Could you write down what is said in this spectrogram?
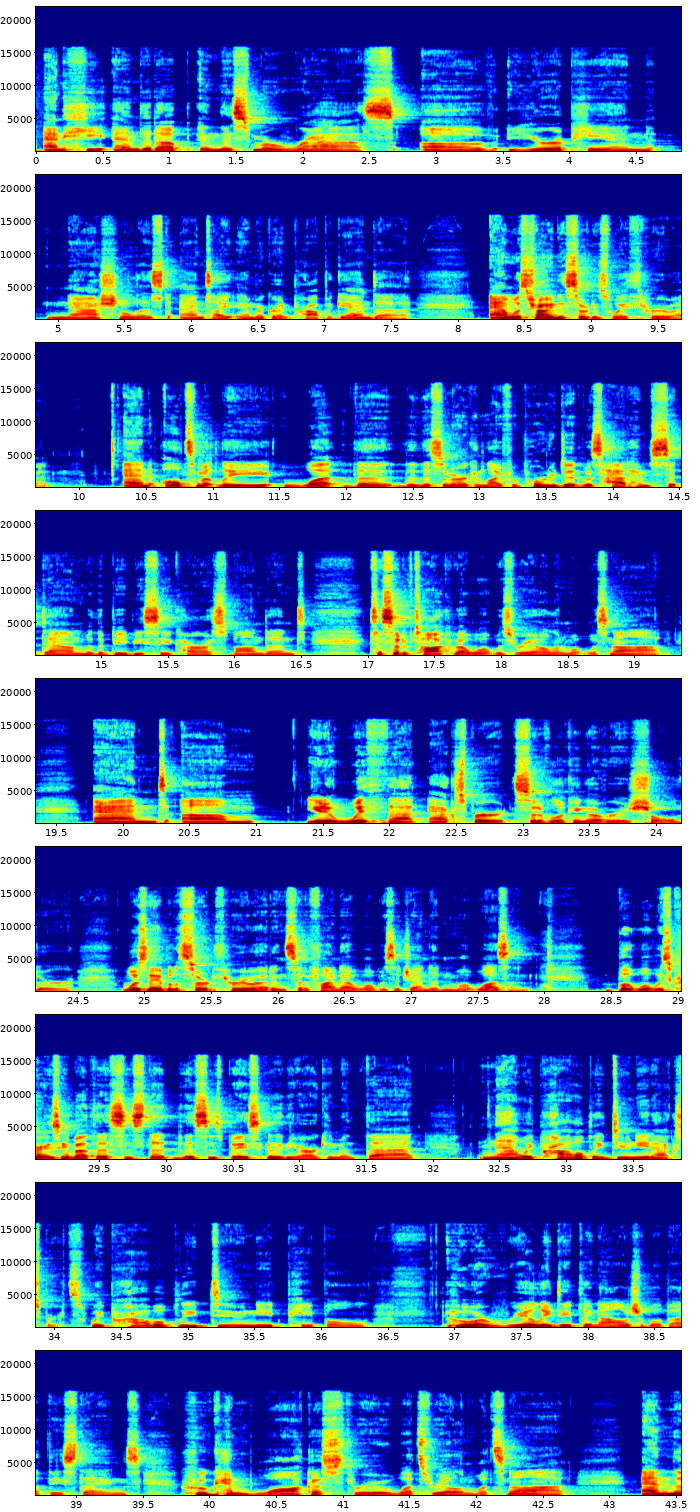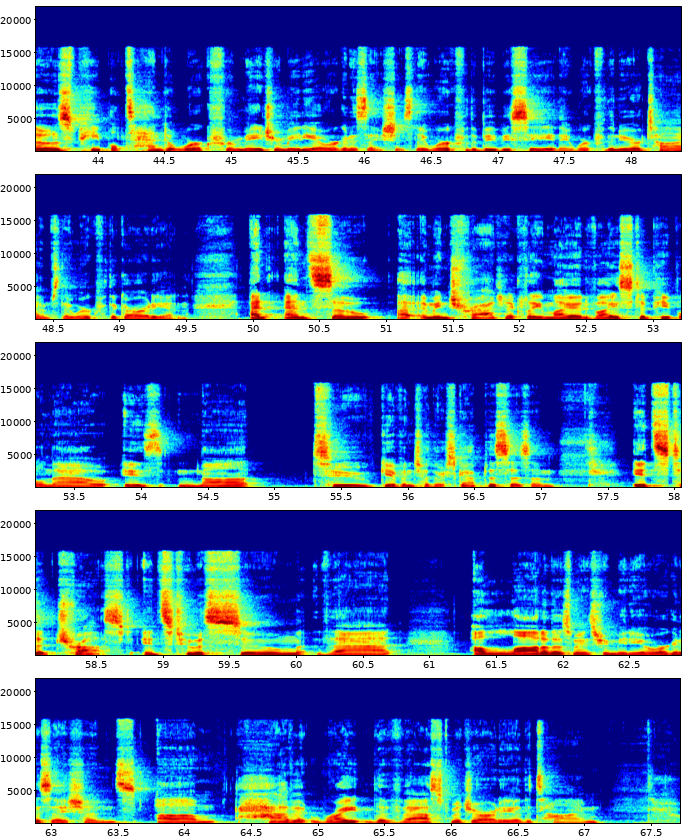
And he ended up in this morass of European nationalist anti immigrant propaganda and was trying to sort his way through it. And ultimately, what the, the, This American Life reporter did was had him sit down with a BBC correspondent to sort of talk about what was real and what was not. And um, you know, with that expert sort of looking over his shoulder, was able to sort of through it and sort of find out what was agenda and what wasn't. But what was crazy about this is that this is basically the argument that now we probably do need experts. We probably do need people who are really deeply knowledgeable about these things, who can walk us through what's real and what's not. And those people tend to work for major media organizations. They work for the BBC, they work for the New York Times, they work for the Guardian. And and so I mean tragically my advice to people now is not to give into their skepticism. It's to trust. It's to assume that a lot of those mainstream media organizations um, have it right the vast majority of the time.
